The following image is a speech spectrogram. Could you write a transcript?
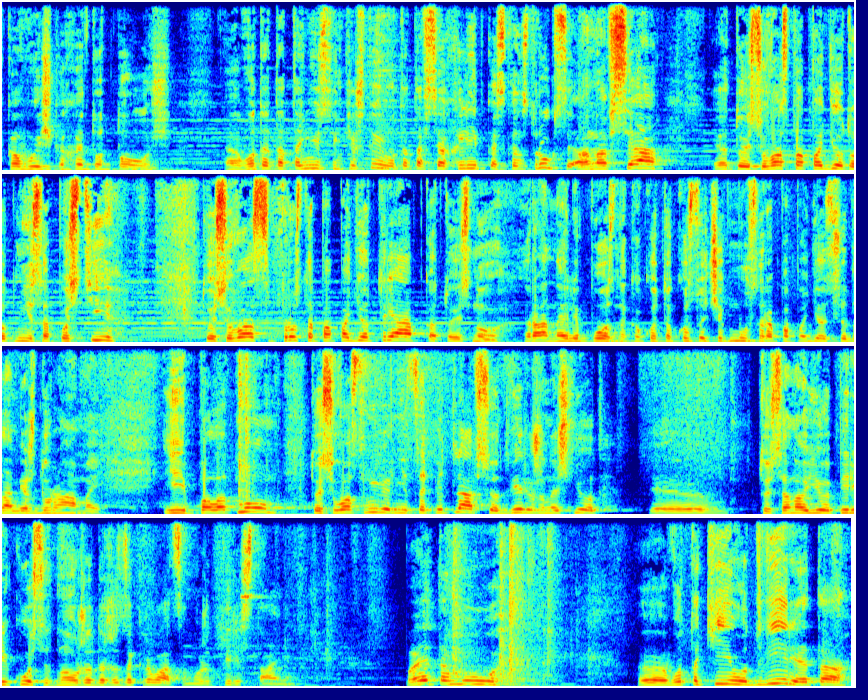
в кавычках, это толщ. Э, вот этот тонюсенький штырь, вот эта вся хлипкость конструкции, она вся, э, то есть у вас попадет вот вниз, опусти, То есть у вас просто попадет тряпка, то есть ну, рано или поздно какой-то кусочек мусора попадет сюда между рамой и полотном, то есть у вас вывернется петля, все, дверь уже начнет, э, то есть она ее перекосит, она уже даже закрываться может перестанет. Поэтому э, вот такие вот двери это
